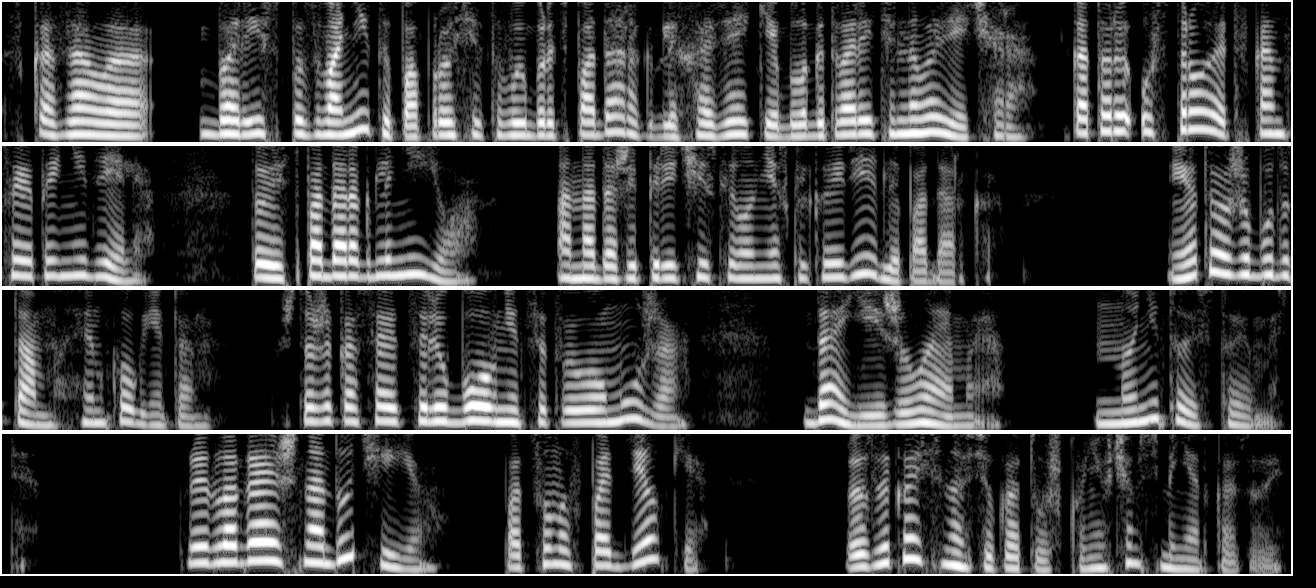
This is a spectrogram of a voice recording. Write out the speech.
Сказала, Борис позвонит и попросит выбрать подарок для хозяйки благотворительного вечера, который устроит в конце этой недели. То есть подарок для нее. Она даже перечислила несколько идей для подарка. Я тоже буду там, инкогнито. Что же касается любовницы твоего мужа, да, ей желаемое, но не той стоимости. Предлагаешь надуть ее, подсунув подделки? Развлекайся на всю катушку, ни в чем себе не отказывай.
